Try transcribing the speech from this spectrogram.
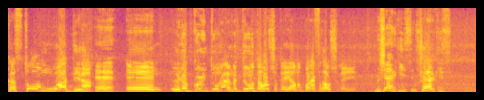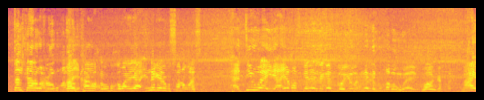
kasta oo muwaadina laga goyn doono ama dawladda ha u shaqeeya ama barefad ha u shaqeeya. Mushaarkiisa. Mushaharkiisa dalkana wax loogu qabanaya. Dalkan wax lagu qabanayaa innagay nagu soo noqonaysaa haddii waa yahay qof kale laga gooyo waxna lagu qaban waayo. Waan gartay. Maxay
